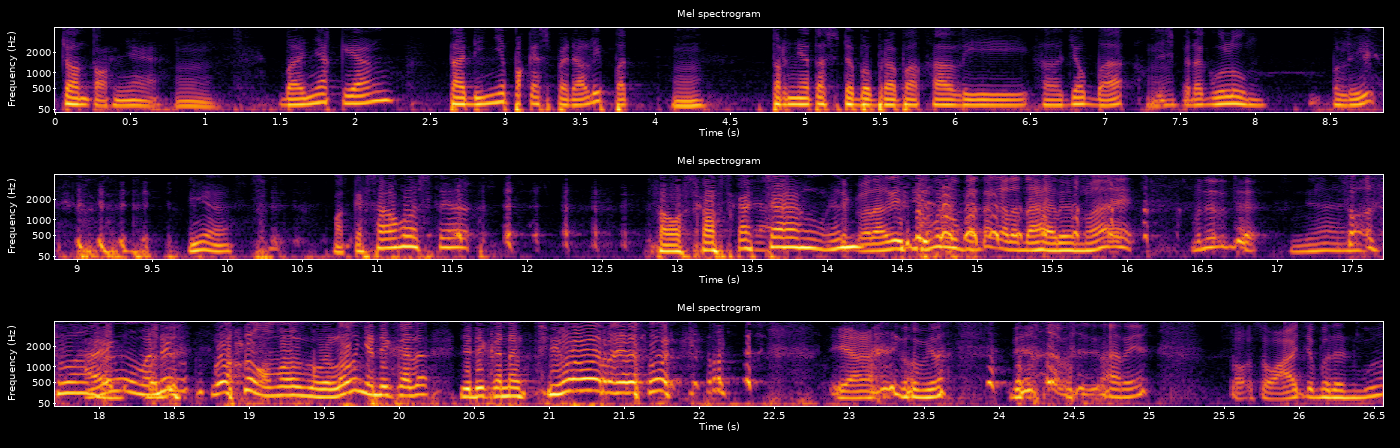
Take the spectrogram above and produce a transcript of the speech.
contohnya Hmm. banyak yang tadinya pakai sepeda lipat Hmm. ternyata sudah beberapa kali eh, coba Beli sepeda gulung. beli iya pakai saus teh saus saus kacang Cek orang sih lu lupa tak kalau dahareun wae. Bener tuh. Ya. So so Aing mau mana gua ngomong gulung jadi kana jadi kena cilor ya. Iya kan gue bilang dia pasti larinya so so aja badan gue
